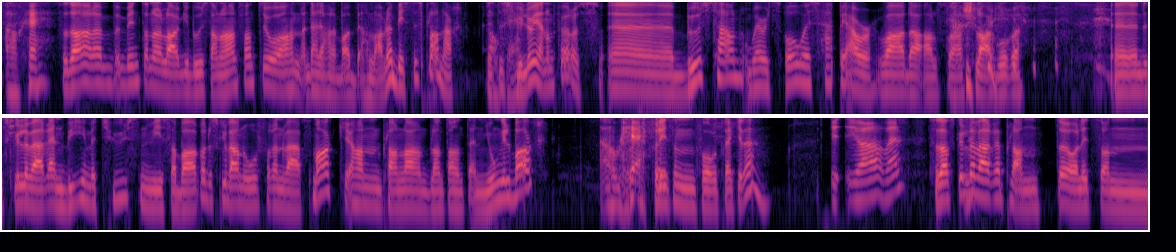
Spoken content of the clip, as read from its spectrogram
okay. Så da begynte han å lage Boostown, og han fant jo Han, han, han lagde en businessplan her. Dette okay. skulle jo gjennomføres. Uh, Boostown, where it's always happy hour, var da altså slagordet. Eh, Det skulle være en by med tusenvis av barer. Det skulle være noe for enhver smak. Han planla blant annet en jungelbar, Ok. for de som foretrekker det. Ja vel? Så da skulle det være planter og litt sånn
